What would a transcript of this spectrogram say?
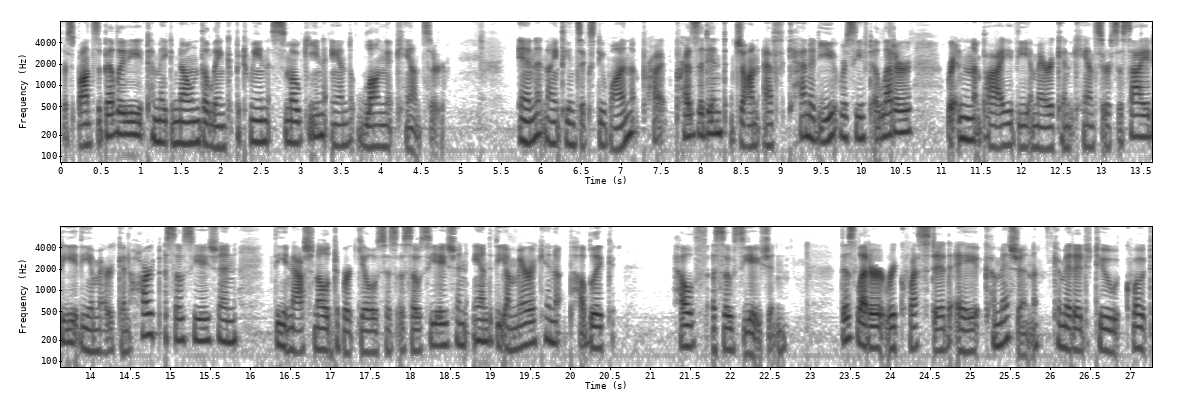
responsibility to make known the link between smoking and lung cancer. In 1961, Pre- President John F. Kennedy received a letter written by the American Cancer Society, the American Heart Association, the National Tuberculosis Association, and the American Public Health Association. This letter requested a commission committed to, quote,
